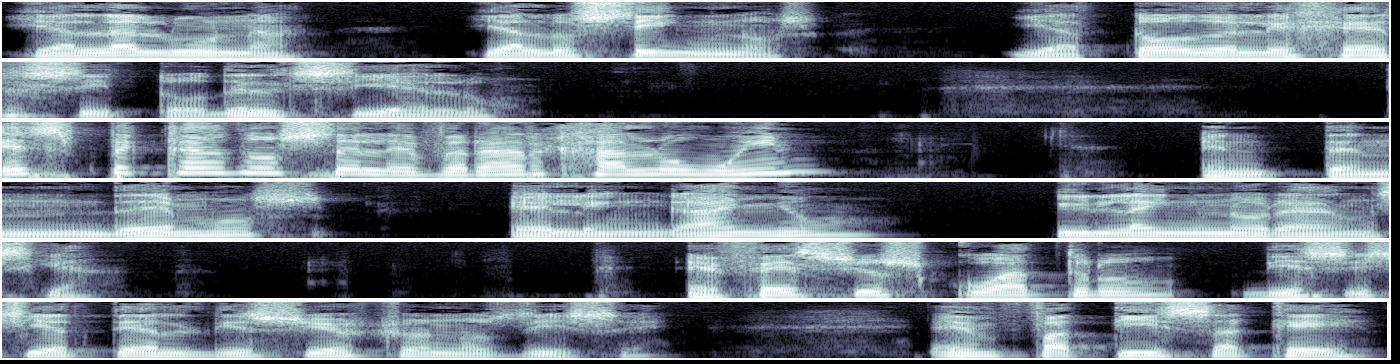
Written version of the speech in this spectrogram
y a la luna, y a los signos, y a todo el ejército del cielo. ¿Es pecado celebrar Halloween? Entendemos el engaño y la ignorancia. Efesios 4, 17 al 18 nos dice, enfatiza que,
